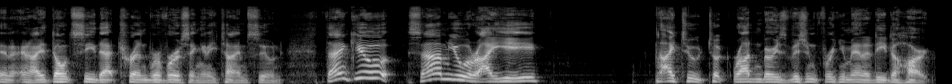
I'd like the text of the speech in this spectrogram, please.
And, and I don't see that trend reversing anytime soon. Thank you, Samurai. I too took Roddenberry's vision for humanity to heart.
